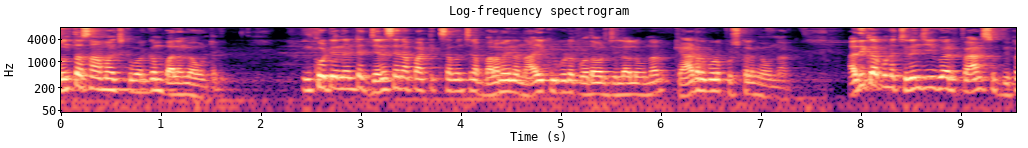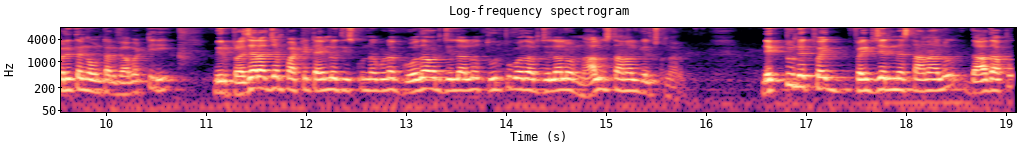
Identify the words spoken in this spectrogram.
సొంత సామాజిక వర్గం బలంగా ఉంటుంది. ఇంకోటి ఏంటంటే జనసేన పార్టీకి సంబంధించిన బలమైన నాయకులు కూడా గోదావరి జిల్లాలో ఉన్నారు. క్యాడర్ కూడా పుష్కలంగా ఉన్నారు. అది కాకుండా చిరంజీవి గారి ఫ్యాన్స్ విపరీతంగా ఉంటారు కాబట్టి మీరు ప్రజారాజ్యం పార్టీ టైంలో తీసుకున్నా కూడా గోదావరి జిల్లాలో తూర్పుగోదావరి జిల్లాలో నాలుగు స్థానాలు గెలుచుకున్నారు. Neck to neck fight fight జరిగిన స్థానాలు దాదాపు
